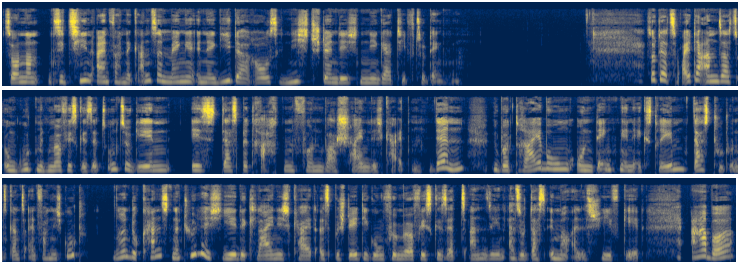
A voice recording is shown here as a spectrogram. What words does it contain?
sondern sie ziehen einfach eine ganze Menge Energie daraus, nicht ständig negativ zu denken. So, der zweite Ansatz, um gut mit Murphys Gesetz umzugehen, ist das Betrachten von Wahrscheinlichkeiten. Denn Übertreibung und Denken in Extrem, das tut uns ganz einfach nicht gut. Ne, du kannst natürlich jede Kleinigkeit als Bestätigung für Murphys Gesetz ansehen, also dass immer alles schief geht. Aber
